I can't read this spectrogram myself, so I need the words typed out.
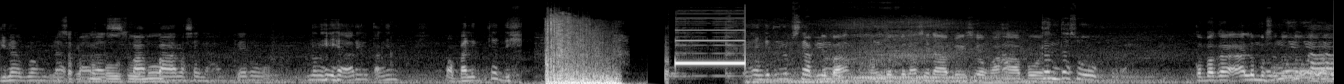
ginagawa mo lahat Sakit para, puso pa- mo. para sa lahat. Pero nangyayari, tangin, pabaligtad eh. Ang ganda ng sinabi Di mo. ba? Ang ganda lang sinabi sa'yo kahapon. Ganda sobra. Kumbaga, alam mo sa Umuwi totoo. ka lang.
